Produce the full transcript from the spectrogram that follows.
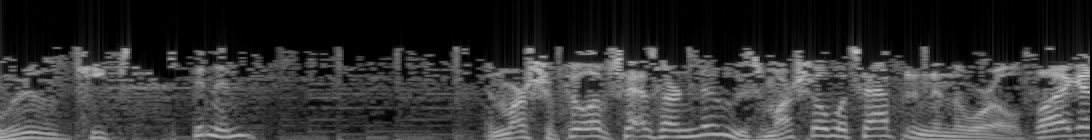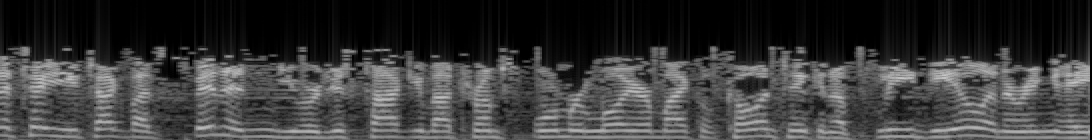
World keeps spinning. And Marshall Phillips has our news. Marshall, what's happening in the world? Well, I got to tell you, you talk about spinning. You were just talking about Trump's former lawyer, Michael Cohen, taking a plea deal, entering a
